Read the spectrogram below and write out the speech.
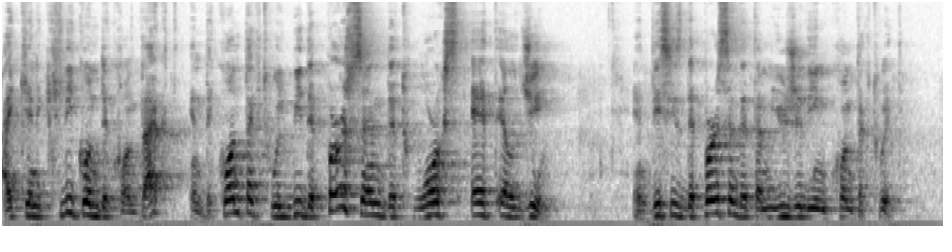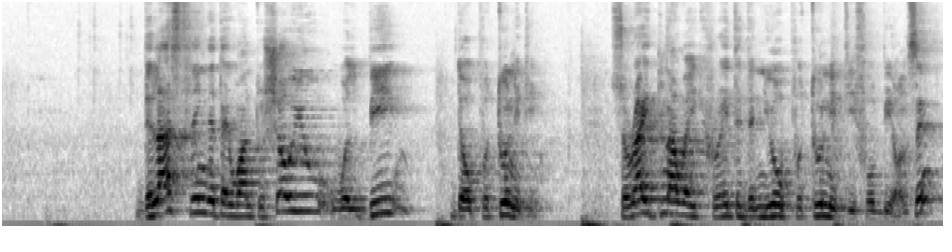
I can click on the contact and the contact will be the person that works at LG and this is the person that I'm usually in contact with. The last thing that I want to show you will be the opportunity. So right now I created a new opportunity for Beyonce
